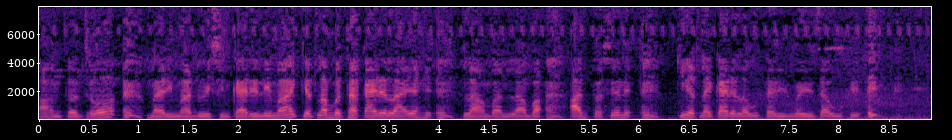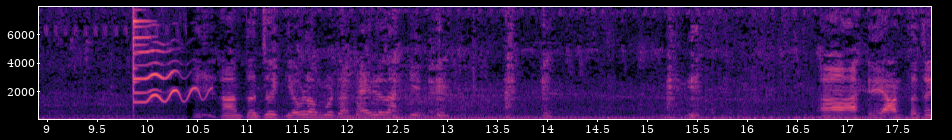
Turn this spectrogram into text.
આમ તો જો, મારી માં ડોસીન કારેલી માં કેટલા બધા કારેલા આયા લાંબા ને લાંબા. આજ તો છે ને કેટલા કારેલા ઉતારીને વહી જવું છે. આમ તો જો કેવડા મોટા કારેલા છે. હા, આમ તો જો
